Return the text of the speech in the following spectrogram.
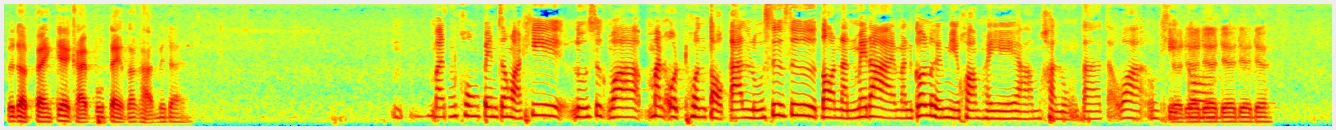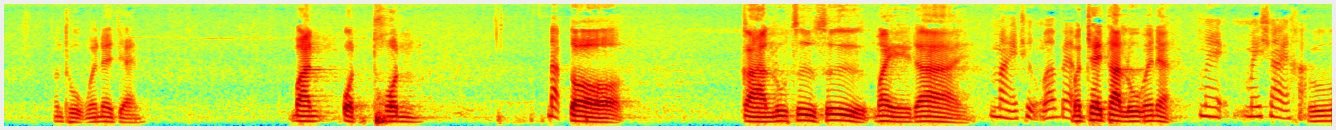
ไปดัดแปลงแก้ไขปรุงแต่งสังขารไม่ได้ มันคงเป็นจังหวะที่รู้สึกว่ามันอดทนต่อการรู้ซื่อๆตอนนั้นไม่ได้ มันก็เลยมีความพยายามค่ะหลวงตา แต่ว่าโอเคเดี๋ยวก็เดี๋ยวเดี๋ยวเดี๋ยวเดี๋ยวมันถูกไหมได้แจนมันอดทนแบบต่อการรู้ซื่อๆไม่ได้ หมายถึงว่าแบบ มันใช่ธาตุรู้ไหมเนี่ย ไม่ไม่ใช่ค่ะรู้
